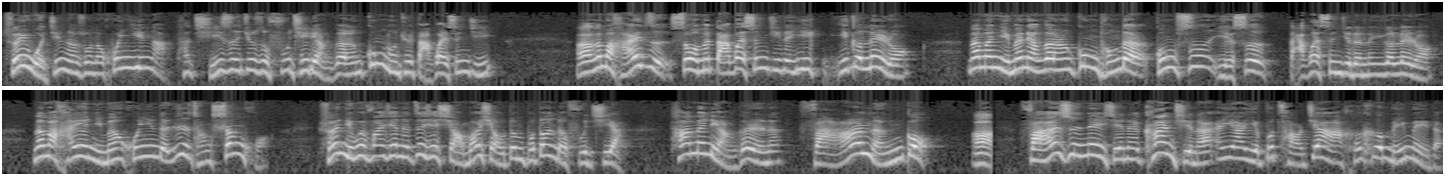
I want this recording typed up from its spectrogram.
所以我经常说呢，婚姻呢，它其实就是夫妻两个人共同去打怪升级，啊，那么孩子是我们打怪升级的一一个内容，那么你们两个人共同的公司也是打怪升级的那一个内容。那么还有你们婚姻的日常生活，所以你会发现呢，这些小矛小盾不断的夫妻啊，他们两个人呢，反而能够啊，反而是那些呢看起来哎呀也不吵架和和美美的，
